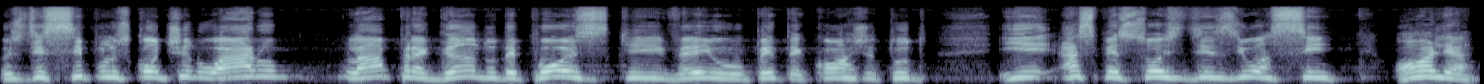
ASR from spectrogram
os discípulos continuaram lá pregando depois que veio o Pentecoste e tudo. E as pessoas diziam assim: Olha,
